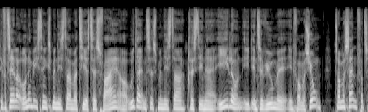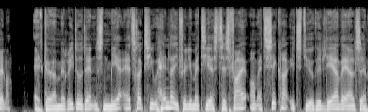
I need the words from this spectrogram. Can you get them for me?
Det fortæller undervisningsminister Mathias Tesfaye og uddannelsesminister Christina Elund i et interview med Information. Thomas Sand fortæller. At gøre merituddannelsen mere attraktiv handler ifølge Mathias Tesfaye om at sikre et styrket lærerværelse.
